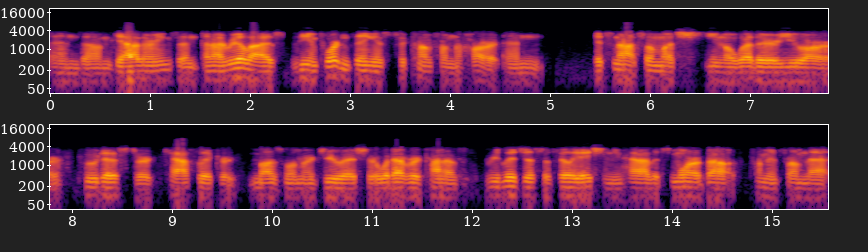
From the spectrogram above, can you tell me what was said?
and um, gatherings. And, and I realized the important thing is to come from the heart. And it's not so much, you know, whether you are Buddhist or Catholic or Muslim or Jewish or whatever kind of religious affiliation you have. It's more about coming from that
